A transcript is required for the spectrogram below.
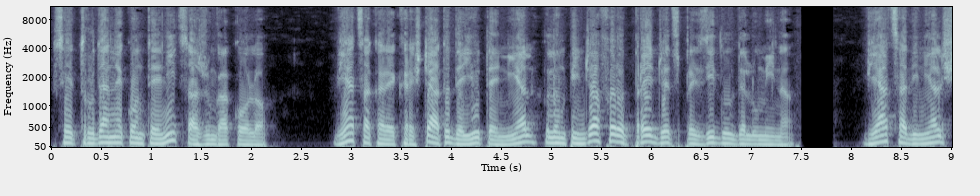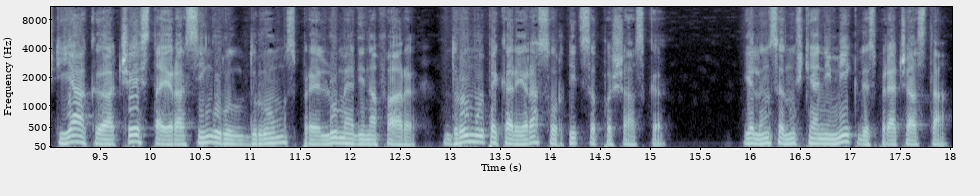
Se trudea necontenit să ajungă acolo. Viața care creștea atât de iute în el îl împingea fără preget spre zidul de lumină. Viața din el știa că acesta era singurul drum spre lumea din afară, drumul pe care era sortit să pășească. El însă nu știa nimic despre aceasta,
